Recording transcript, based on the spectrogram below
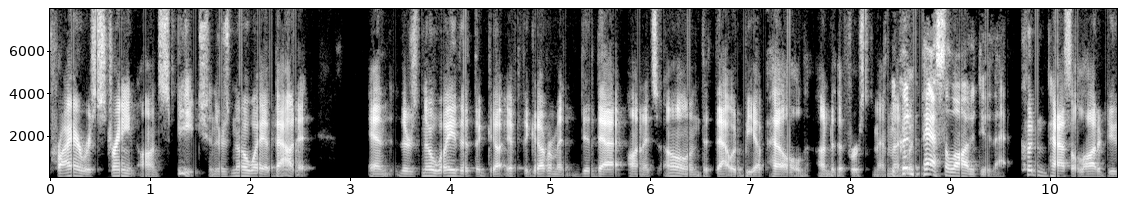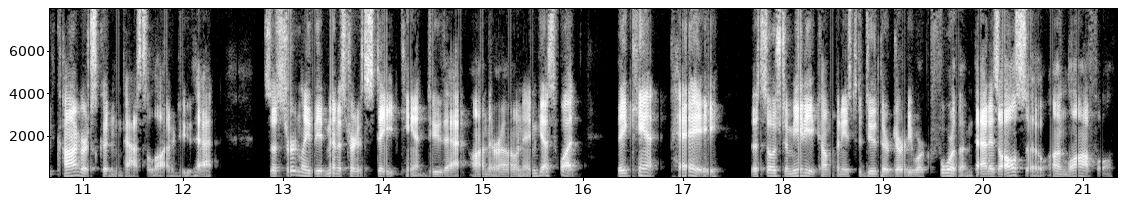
prior restraint on speech, and there's no way about it. And there's no way that the if the government did that on its own, that that would be upheld under the First Amendment. You couldn't pass a law to do that. Couldn't pass a law to do. Congress couldn't pass a law to do that. So certainly the administrative state can't do that on their own. And guess what? They can't pay the social media companies to do their dirty work for them. That is also unlawful.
